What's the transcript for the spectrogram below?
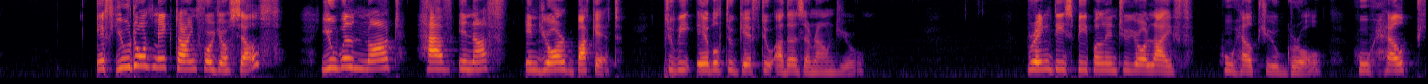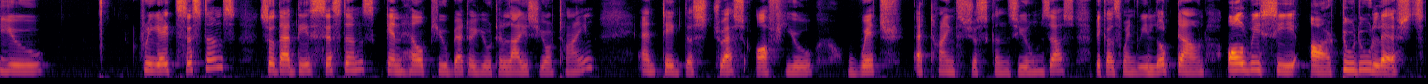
If you don't make time for yourself, you will not have enough in your bucket to be able to give to others around you. Bring these people into your life who help you grow, who help you create systems so that these systems can help you better utilize your time and take the stress off you, which at times just consumes us. Because when we look down, all we see are to do lists,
